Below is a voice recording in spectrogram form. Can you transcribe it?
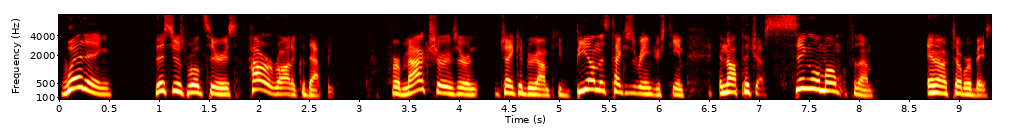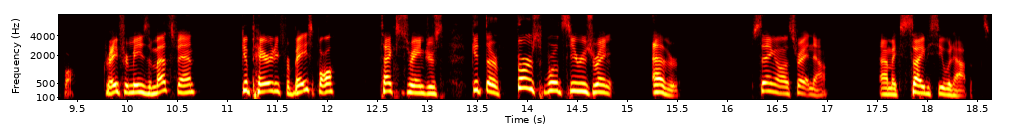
winning this year's World Series. How ironic would that be? For Max Scherzer and Jacob DeGrom to be on this Texas Rangers team and not pitch a single moment for them in October baseball. Great for me as a Mets fan. Good parody for baseball. Texas Rangers get their first World Series ring ever. saying all this right now. I'm excited to see what happens.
